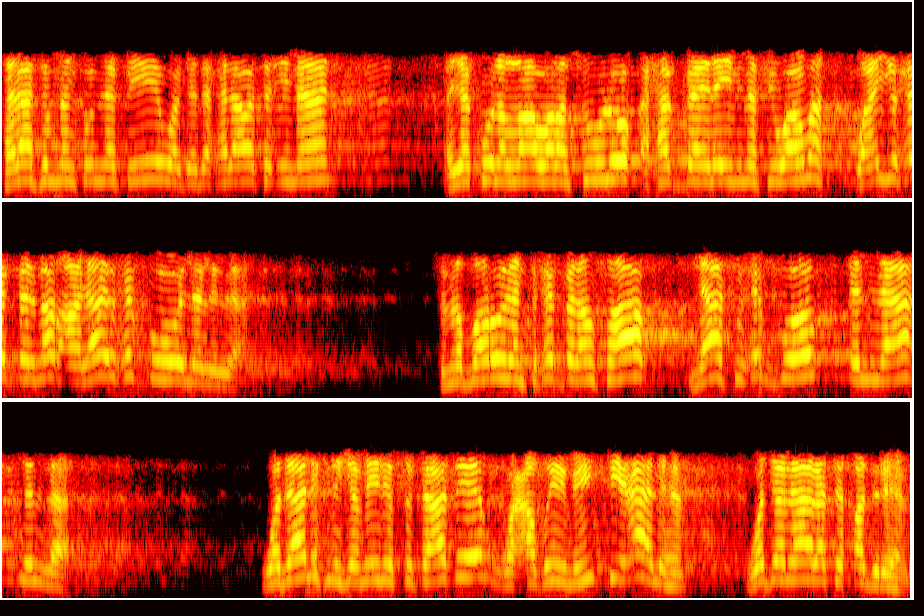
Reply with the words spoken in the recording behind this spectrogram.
ثلاث من كن فيه وجد حلاوة الإيمان أن يكون الله ورسوله أحب إليه مما سواهما وأن يحب المرأة لا يحبه إلا لله. فمن الضروري أن تحب الأنصار لا تحبهم إلا لله. وذلك لجميل صفاتهم وعظيم فعالهم وجلالة قدرهم.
